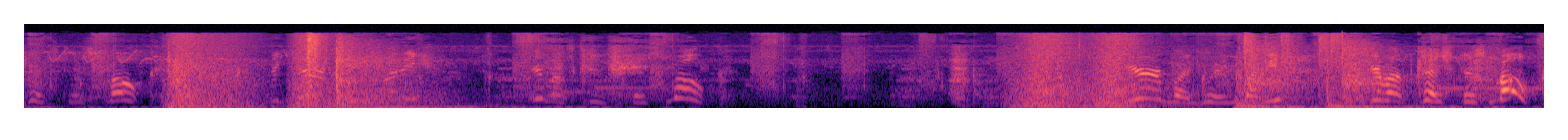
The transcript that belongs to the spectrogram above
Catch the smoke. Be careful, buddy. You're about to catch the smoke. You're a big buddy. You're about to catch the smoke.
